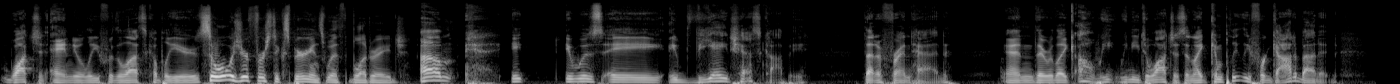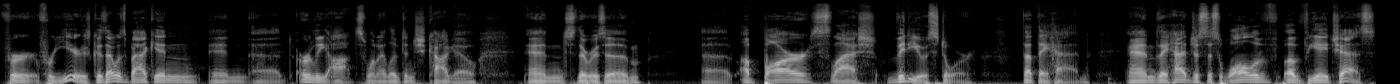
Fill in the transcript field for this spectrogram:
watched it annually for the last couple of years. So, what was your first experience with Blood Rage? Um, it it was a a VHS copy that a friend had, and they were like, "Oh, we, we need to watch this," and I completely forgot about it for for years because that was back in in uh, early aughts when I lived in Chicago, and there was a uh, a bar slash video store that they had, and they had just this wall of of VHS.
